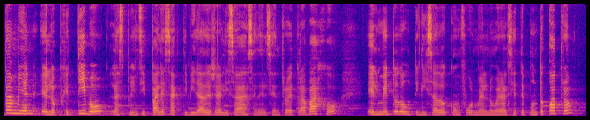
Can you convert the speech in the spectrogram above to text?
También el objetivo, las principales actividades realizadas en el centro de trabajo, el método utilizado conforme al numeral 7.4,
